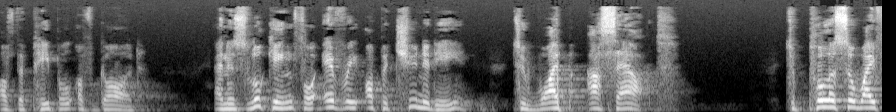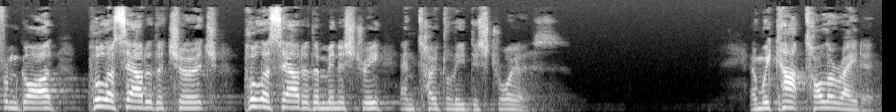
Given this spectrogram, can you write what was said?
of the people of God and is looking for every opportunity to wipe us out, to pull us away from God, pull us out of the church, pull us out of the ministry, and totally destroy us. And we can't tolerate it.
